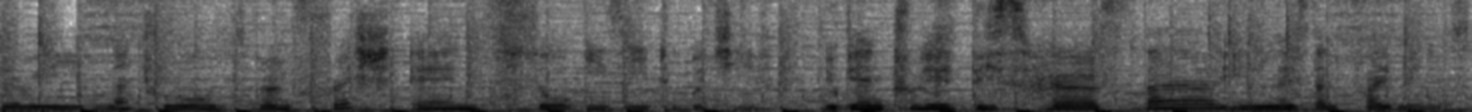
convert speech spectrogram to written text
very natural it's very fresh and so easy to achieve. You can create this hairstyle in less than five minutes.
